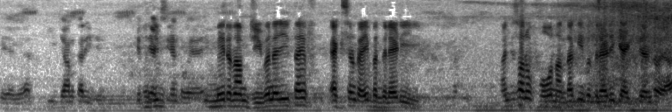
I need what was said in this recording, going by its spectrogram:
ਲਿਆ ਗਿਆ। ਕੀ ਜਾਣਕਾਰੀ ਦਿਓ ਕਿੱਥੇ। ਐਕਸੀਡੈਂਟ ਹੋਇਆ ਹੈ ਮੇਰਾ ਨਾਮ ਜੀਵਨ ਹੈ ਜੀ ਤਾਂ ਐਕਸੀਡੈਂਟ ਹੋਇਆ ਜੀ ਬੰਦਲੈੜੀ ਜੀ ਹਾਂਜੀ ਸਾਨੂੰ ਫੋਨ ਆਂਦਾ ਕਿ ਬੰਦਲੈੜੀ 'ਚ ਐਕਸੀਡੈਂਟ ਹੋਇਆ।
